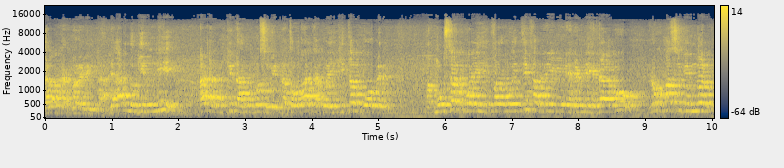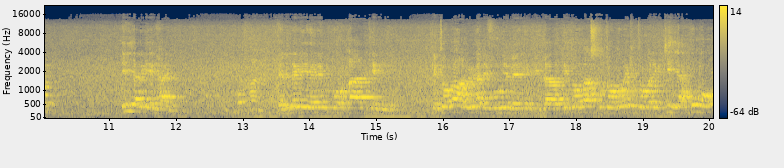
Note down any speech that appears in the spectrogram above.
قالوا كبر لنا لأنه جني. أنا ممكن أن أقول لنا توراتك وكتاب وبن موسى كوي فرويت فري من هدابو لو ما سجنن هي اللي هاي اللي هي القرآن تني. كتابة ألفون يبين كتاب. كتابة كتابة كتابة كي يحكمه.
